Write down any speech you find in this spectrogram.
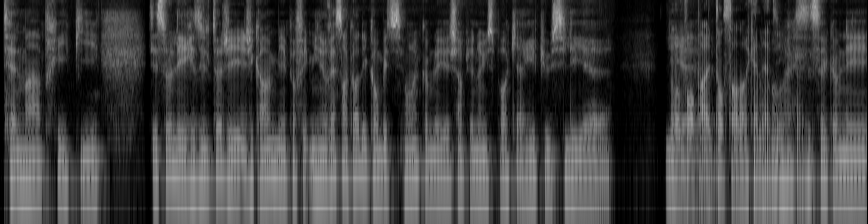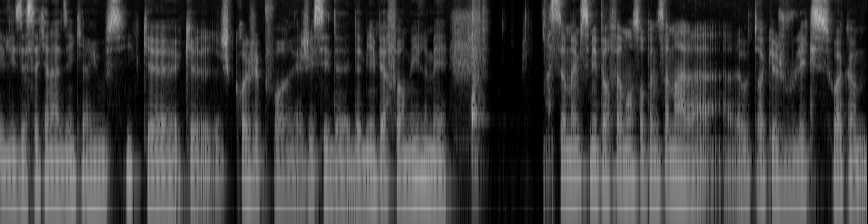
tellement appris. Puis c'est sûr, les résultats, j'ai quand même bien parfait. Mais il nous reste encore des compétitions, comme là, il y a le championnat e-sport qui arrive, puis aussi les. On va pouvoir euh, parler de ton standard canadien. Ouais, c'est ça, comme les, les essais canadiens qui arrivent aussi, que, que je crois que je vais pouvoir, euh, j'ai essayé de, de bien performer, là, mais ça, même si mes performances sont pas nécessairement à la, à la hauteur que je voulais qu'ils soient, comme,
